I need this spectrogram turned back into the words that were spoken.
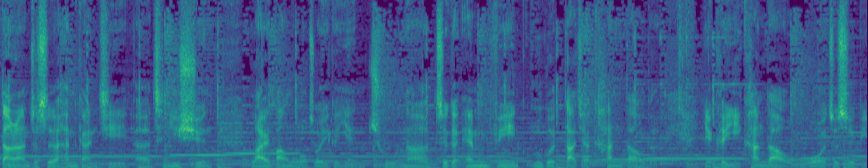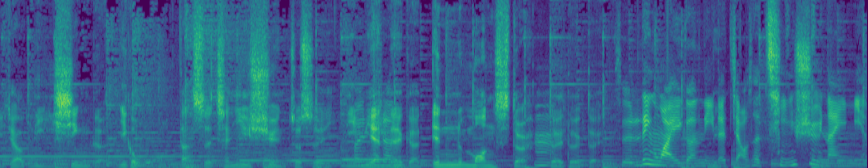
当然就是很感激呃陈奕迅来帮我做一个演出。那这个 MV 如果大家看到的，也可以看到我就是比较理性的一个我，但是陈奕迅就是里面那个 inner monster，嗯，对对对，是另外一个你的角色情绪那一面，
